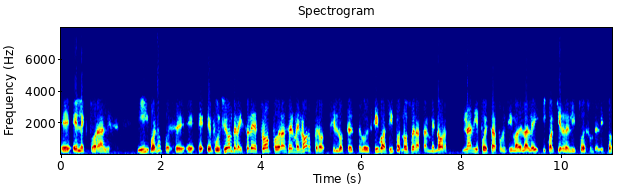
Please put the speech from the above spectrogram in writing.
eh, electorales. Y bueno, pues eh, en función de la historia de Trump podrá ser menor, pero si lo te, lo describo así, pues no suena tan menor. Nadie puede estar por encima de la ley y cualquier delito es un delito.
